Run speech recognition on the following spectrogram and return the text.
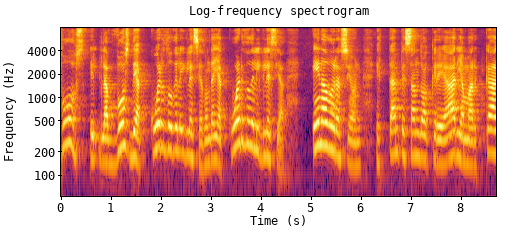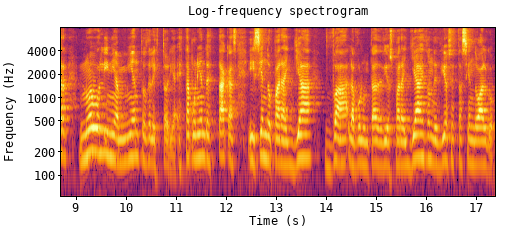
voz, la voz de acuerdo de la iglesia, donde hay acuerdo de la iglesia, en adoración está empezando a crear y a marcar nuevos lineamientos de la historia. Está poniendo estacas y diciendo para allá va la voluntad de Dios, para allá es donde Dios está haciendo algo.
